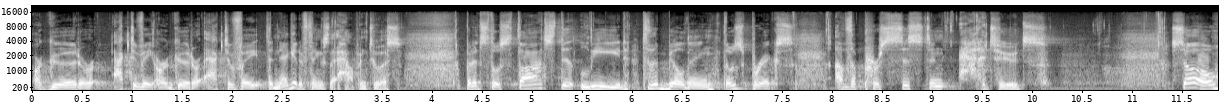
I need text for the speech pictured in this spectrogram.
our good or activate our good or activate the negative things that happen to us. But it's those thoughts that lead to the building, those bricks, of the persistent attitudes so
